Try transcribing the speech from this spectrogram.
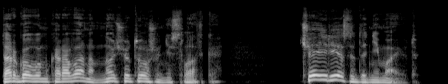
Торговым караванам ночью тоже не сладко. Чай-резы донимают.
